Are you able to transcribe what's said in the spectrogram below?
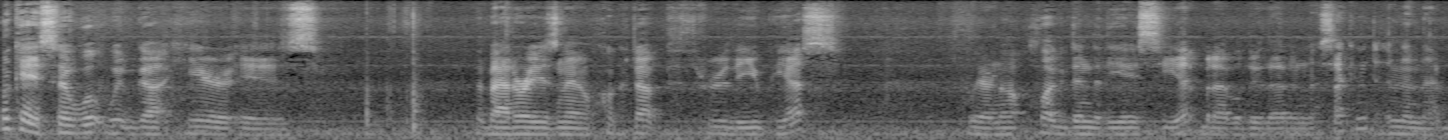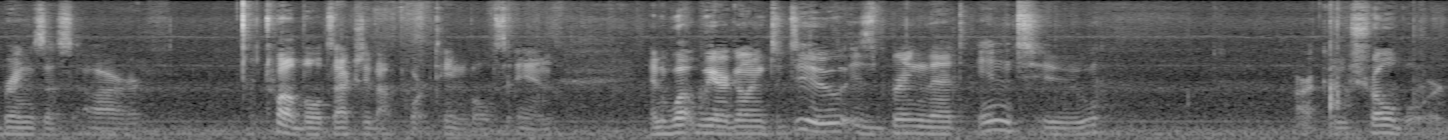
Okay, so what we've got here is the battery is now hooked up through the UPS. We are not plugged into the AC yet, but I will do that in a second. And then that brings us our 12 volts, actually about 14 volts in. And what we are going to do is bring that into our control board.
